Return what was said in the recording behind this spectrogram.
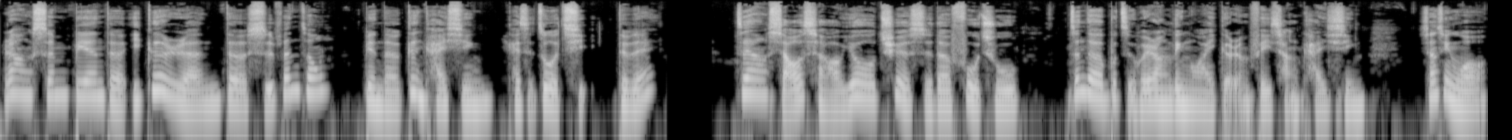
让身边的一个人的十分钟变得更开心开始做起，对不对？这样小小又确实的付出。真的不只会让另外一个人非常开心，相信我，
